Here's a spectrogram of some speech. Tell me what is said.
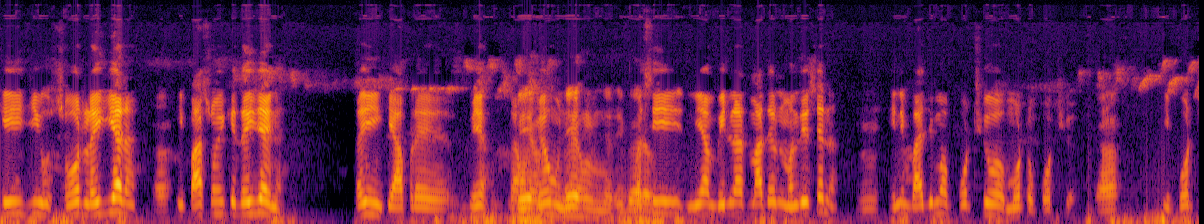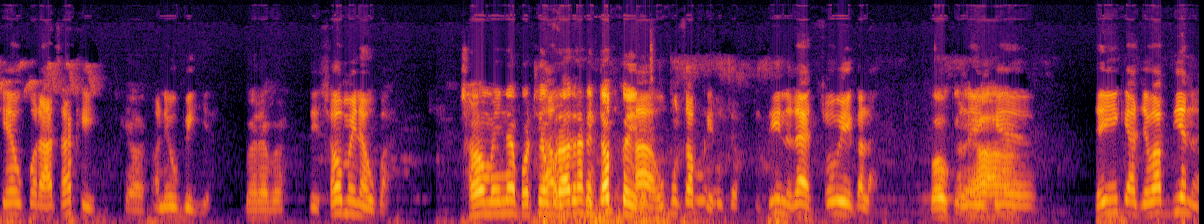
કે જે ચોર લઈ ગયા ને એ પાછું કે દઈ જાય ને. કઈ કે આપણે બેહું નથી. પછી ત્યાં બિલનાથ મહાદેવનું મંદિર છે ને એની બાજુમાં પોઠિયો મોટો પોઠિયો હા. એ પોઠિયા ઉપર હાથ રાખી અને ઊભી ગયા. બરાબર. એ છ મહિના ઊભા. છ મહિના પોઠિયા ઉપર હાથ રાખીને તપ કરી હા ઊભું તપ કરી દિન રાત ચોવીસ કલાક. બહુ હા કે હા જઈ કે જવાબ દે ને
